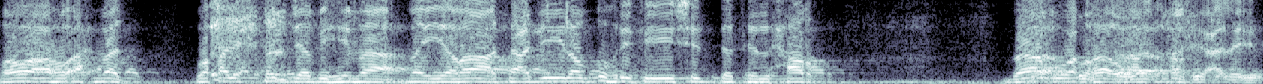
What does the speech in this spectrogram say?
رواه أحمد وقد احتج بهما من يرى تعجيل الظهر في شدة الحر باب وهؤلاء خفي عليهم.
